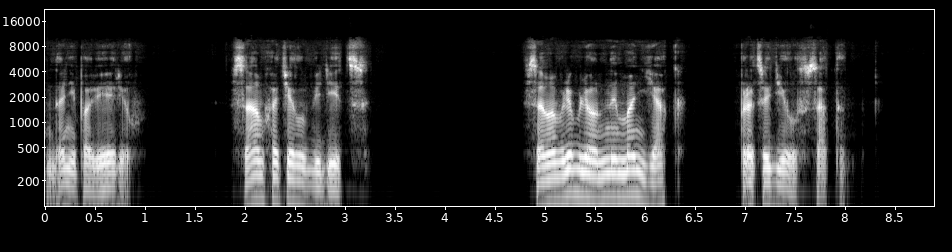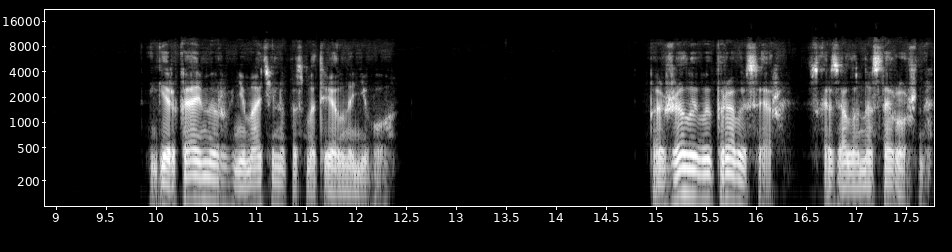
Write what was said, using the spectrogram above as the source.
да не поверил. Сам хотел убедиться. «Самовлюбленный маньяк», — процедил Сатан. Геркаймер внимательно посмотрел на него. «Пожалуй, вы правы, сэр», — сказал он осторожно.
